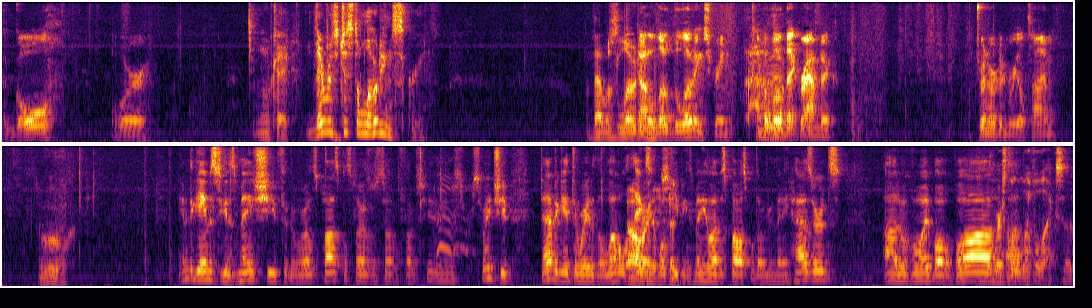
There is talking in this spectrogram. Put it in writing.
a goal or Okay. There was just a loading screen. That was loading. gotta load the loading screen? Had to load that graphic. It's rendered in real time. Ooh. Aim of the game is to get as many sheep through the world as possible. Players will still flux sheep. use to Persuade sheep to navigate their way to the level Oh, exit you while said- keeping as many alive as possible. There will be many hazards uh, to avoid. Blah blah blah. Where's the Uh, level exit?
